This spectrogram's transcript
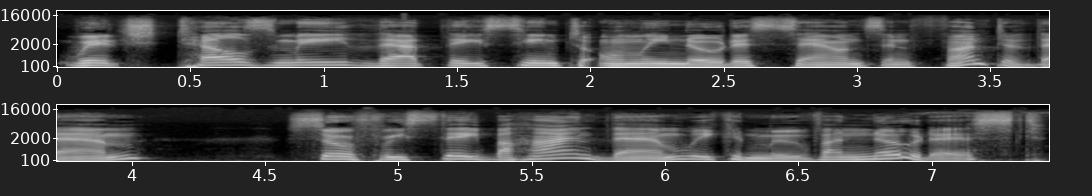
Which tells me that they seem to only notice sounds in front of them. So if we stay behind them, we can move unnoticed.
